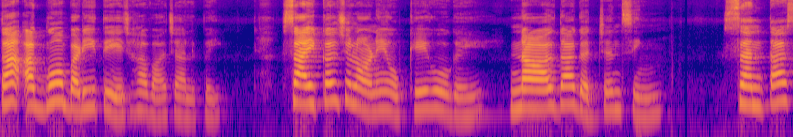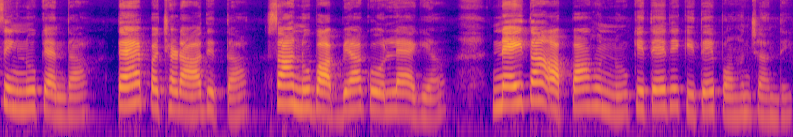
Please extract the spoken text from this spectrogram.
ਤਾਂ ਅੱਗੋਂ ਬੜੀ ਤੇਜ਼ ਹਵਾ ਚੱਲ ਪਈ। ਸਾਈਕਲ ਚਲਾਉਣੇ ਔਖੇ ਹੋ ਗਏ। ਨਾਲ ਦਾ ਗੱਜਨ ਸਿੰਘ ਸੰਤਾ ਸਿੰਘ ਨੂੰ ਕਹਿੰਦਾ, ਤੈ ਪਛੜਾ ਦਿੱਤਾ, ਸਾਨੂੰ ਬਾਬਿਆਂ ਕੋਲ ਲੈ ਗਿਆ। ਨਹੀਂ ਤਾਂ ਆਪਾਂ ਹੁਣ ਨੂੰ ਕਿਤੇ ਦੇ ਕਿਤੇ ਪਹੁੰਚ ਜਾਂਦੇ।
